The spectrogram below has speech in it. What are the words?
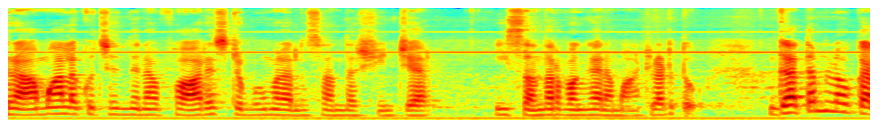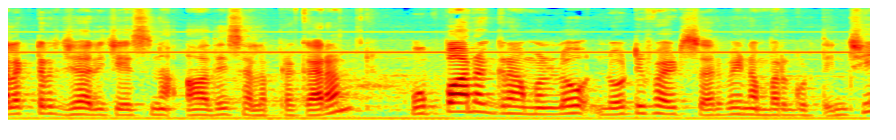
గ్రామాలకు చెందిన ఫారెస్ట్ భూములను సందర్శించారు. ఈ సందర్భంగా ఆయన మాట్లాడుతూ గతంలో కలెక్టర్ జారీ చేసిన ఆదేశాల ప్రకారం ముప్పార గ్రామంలో నోటిఫైడ్ సర్వే నంబర్ గుర్తించి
